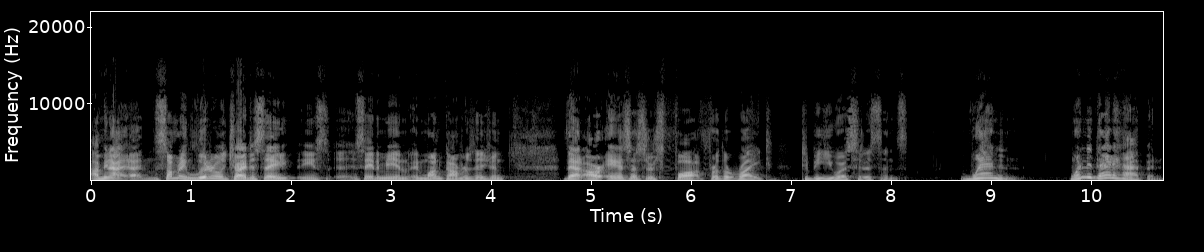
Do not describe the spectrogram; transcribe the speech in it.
I mean, I, somebody literally tried to say say to me in, in one conversation that our ancestors fought for the right to be U.S. citizens. When? When did that happen?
